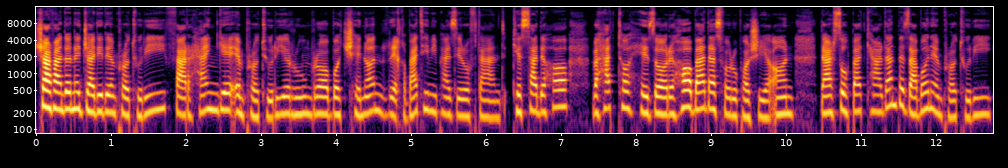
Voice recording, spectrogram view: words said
شهروندان جدید امپراتوری فرهنگ امپراتوری روم را با چنان رغبتی میپذیرفتند که صده ها و حتی هزاره ها بعد از فروپاشی آن در صحبت کردن به زبان امپراتوری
